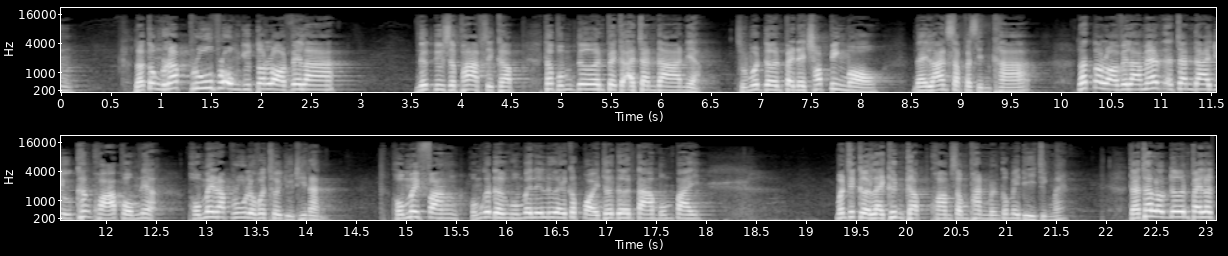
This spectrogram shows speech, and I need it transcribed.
ล เราต้องรับรู้พระองค์อยู่ตลอดเวลา นึกดูสภาพสิครับ ถ้าผมเดินไปกับอาจารย์ดาเนี่ย สมมติเดินไปในช้อปปิ้งมอลล์ในร้านสรรพสินค้า แล้วตลอดเวลาแม้อาจารย์ดาอยู่ข้างขวาผมเนี่ย ผมไม่รับรู้เลยว่าเธออยู่ที่นั่น ผมไม่ฟัง ผมก็เดินผมไปเรื่อยๆ ก็ปล่อยเธอเดินตามผมไป มันจะเกิดอะไรขึ้นครับ ความสัมพันธ์มันก็ไม่ดีจริงไหม แต่ถ้าเราเดินไปเรา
